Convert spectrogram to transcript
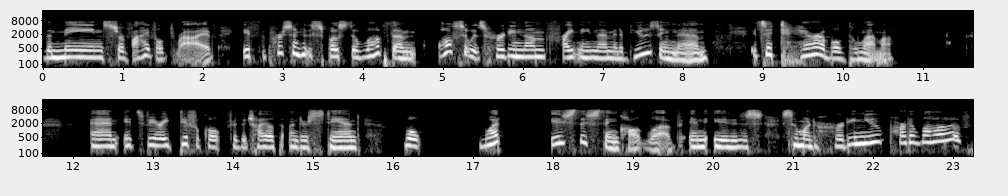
the main survival drive if the person who's supposed to love them also is hurting them frightening them and abusing them it's a terrible dilemma and it's very difficult for the child to understand well, what is this thing called love? And is someone hurting you part of love?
